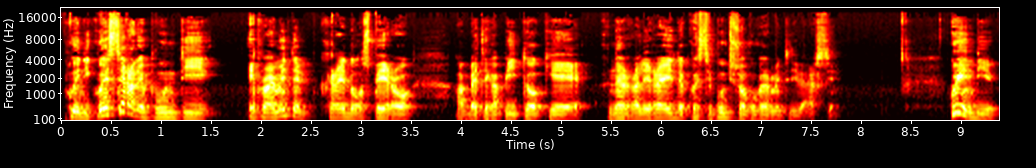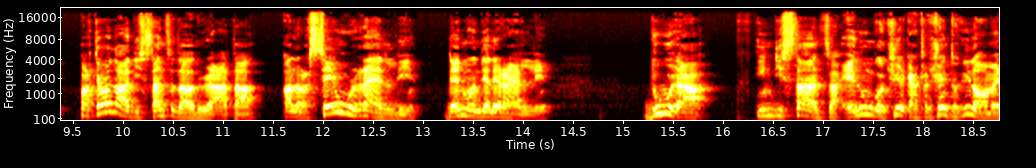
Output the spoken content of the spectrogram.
Quindi questi erano i punti e probabilmente credo, spero abbiate capito che nel Rally Raid questi punti sono completamente diversi. Quindi, partiamo dalla distanza e dalla durata. Allora, se un rally del mondiale rally dura in distanza e lungo circa 300 km,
